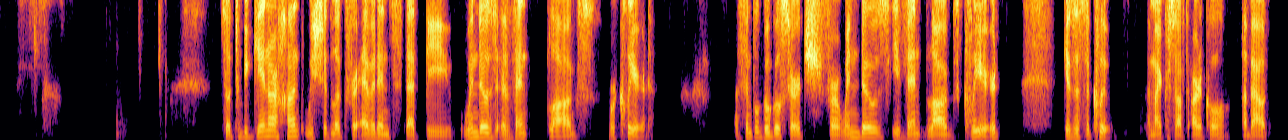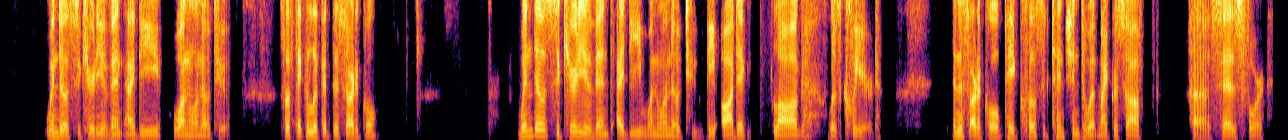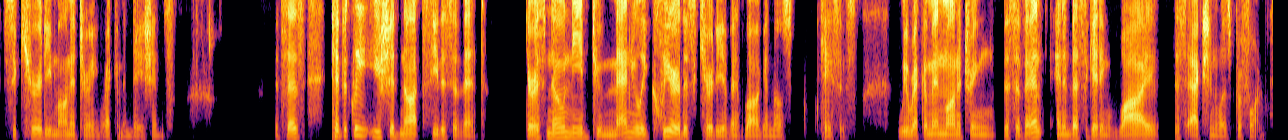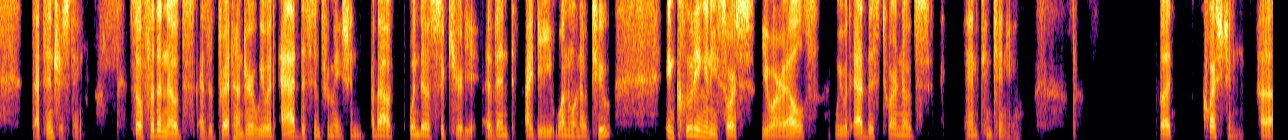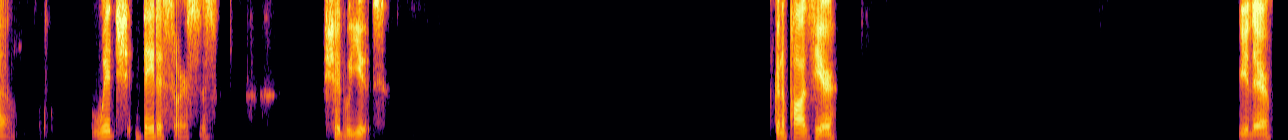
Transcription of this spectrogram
So to begin our hunt, we should look for evidence that the Windows event logs were cleared. A simple Google search for Windows event logs cleared gives us a clue, a Microsoft article about Windows Security Event ID 1102. So let's take a look at this article. Windows Security Event ID 1102, the audit log was cleared. In this article, pay close attention to what Microsoft uh, says for security monitoring recommendations. It says, typically you should not see this event. There is no need to manually clear the security event log in most cases. We recommend monitoring this event and investigating why this action was performed. That's interesting. So for the notes, as a threat hunter, we would add this information about Windows Security Event ID 1102, including any source URLs. We would add this to our notes and continue. But question, uh, which data sources should we use? Going to pause here. Are you there?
